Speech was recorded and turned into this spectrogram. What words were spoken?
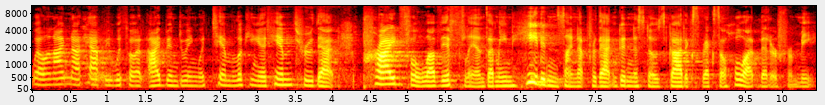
Well, and I'm not happy with what I've been doing with Tim, looking at him through that prideful love if lens. I mean, he didn't sign up for that, and goodness knows God expects a whole lot better from me.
